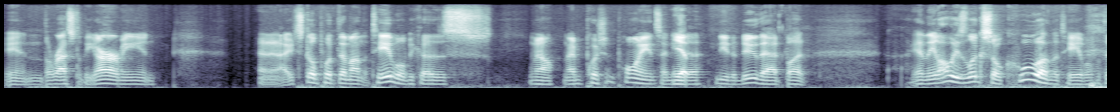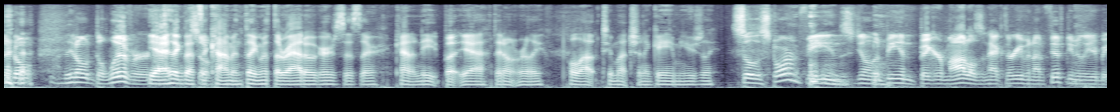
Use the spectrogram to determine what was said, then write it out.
and the rest of the army, and and I still put them on the table because, well, I'm pushing points. I need Yep. to need to do that, but and they always look so cool on the table, but they don't they don't deliver. Yeah, I think that's So- a common thing with the rat ogres is they're kind of neat, but yeah, they don't really pull out too much in a game usually. So the storm fiends, you know, they're being bigger models, and heck, they're even on 50 millimeter,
